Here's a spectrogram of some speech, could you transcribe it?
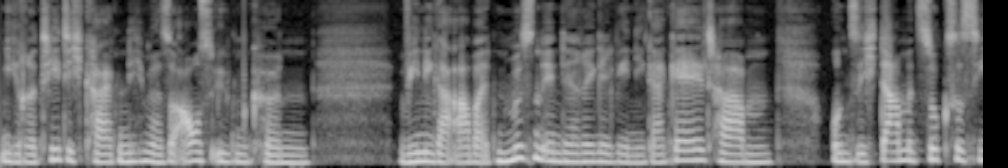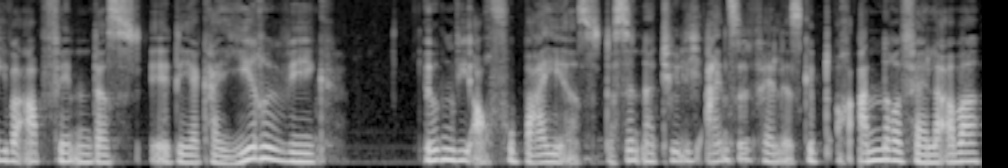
ihre Tätigkeiten nicht mehr so ausüben können, weniger arbeiten müssen, in der Regel weniger Geld haben und sich damit sukzessive abfinden, dass der Karriereweg irgendwie auch vorbei ist. Das sind natürlich Einzelfälle, es gibt auch andere Fälle, aber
